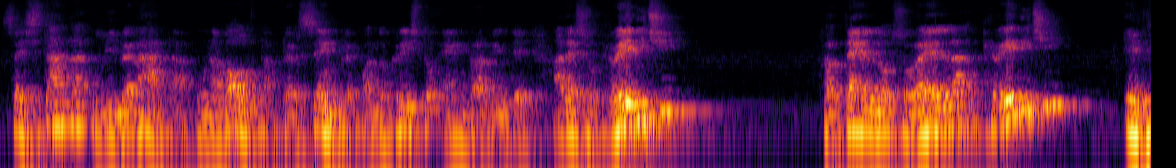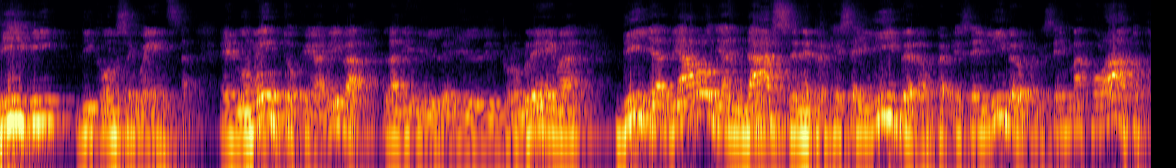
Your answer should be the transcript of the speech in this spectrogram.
sei stata liberata una volta per sempre quando Cristo è entrato in te. Adesso credici, fratello, sorella, credici e vivi di conseguenza. È il momento che arriva la, il, il, il problema digli al diavolo di andarsene perché sei libero, perché sei libero, perché sei immacolato,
